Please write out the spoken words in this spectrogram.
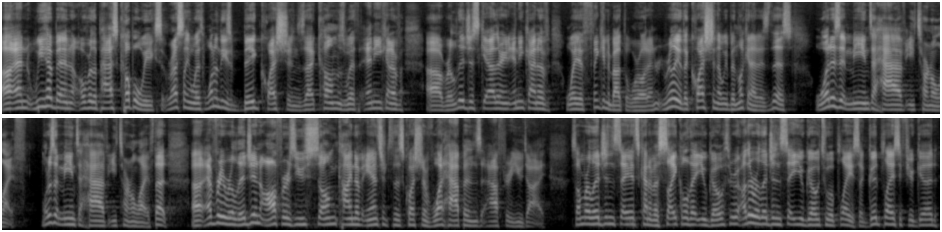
Uh, and we have been, over the past couple weeks, wrestling with one of these big questions that comes with any kind of uh, religious gathering, any kind of way of thinking about the world. And really, the question that we've been looking at is this What does it mean to have eternal life? What does it mean to have eternal life? That uh, every religion offers you some kind of answer to this question of what happens after you die. Some religions say it's kind of a cycle that you go through. Other religions say you go to a place, a good place if you're good,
